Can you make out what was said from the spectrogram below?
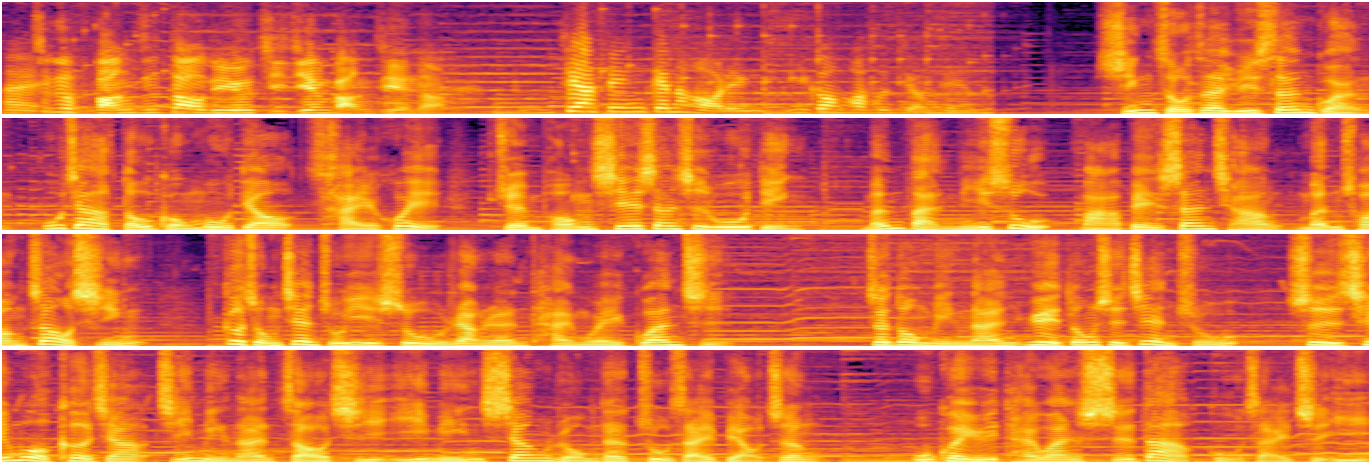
哎，这个房子到底有几间房间呢？架心跟好林一共二十九间。行走在鱼三馆，屋架斗拱木雕彩绘。卷棚歇山式屋顶、门板泥塑、马背山墙、门窗造型，各种建筑艺术让人叹为观止。这栋闽南粤东式建筑是清末客家及闽南早期移民相融的住宅表征，无愧于台湾十大古宅之一。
